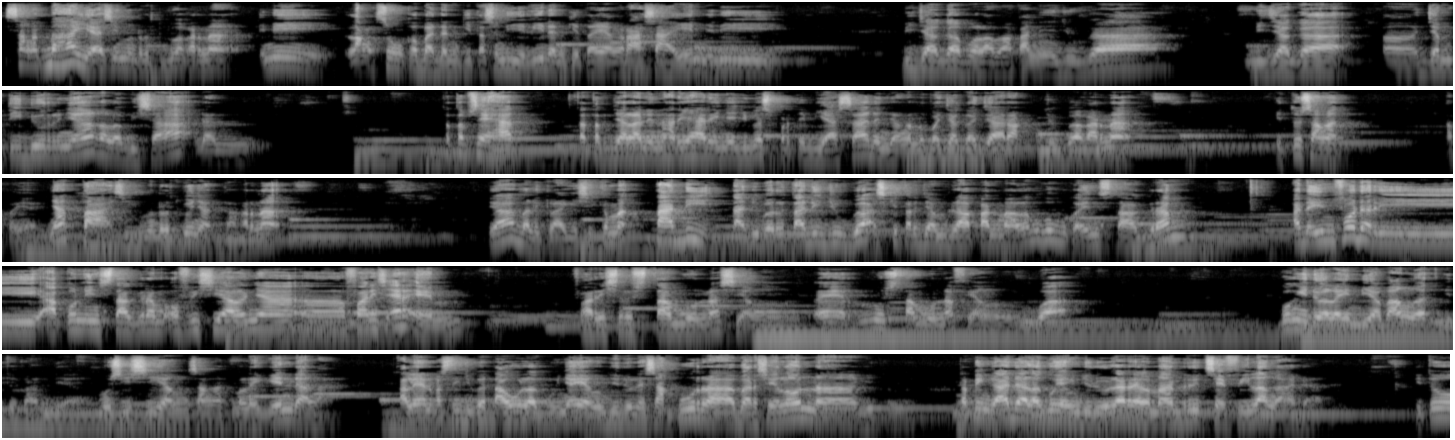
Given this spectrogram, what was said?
sangat bahaya sih menurut gua. Karena ini langsung ke badan kita sendiri dan kita yang rasain jadi dijaga pola makannya juga. Dijaga uh, jam tidurnya kalau bisa dan tetap sehat tetap jalanin hari-harinya juga seperti biasa dan jangan lupa jaga jarak juga karena itu sangat apa ya nyata sih menurut gue nyata. Karena ya balik lagi sih Kema tadi tadi baru tadi juga sekitar jam 8 malam gue buka Instagram. Ada info dari akun Instagram ofisialnya uh, Faris RM Faris Rustamunas yang eh Rustamunaf yang gue gue ngidolain dia banget gitu kan dia musisi yang sangat melegenda lah. Kalian pasti juga tahu lagunya yang judulnya Sakura Barcelona gitu. Tapi nggak ada lagu yang judulnya Real Madrid Sevilla nggak ada. Itu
